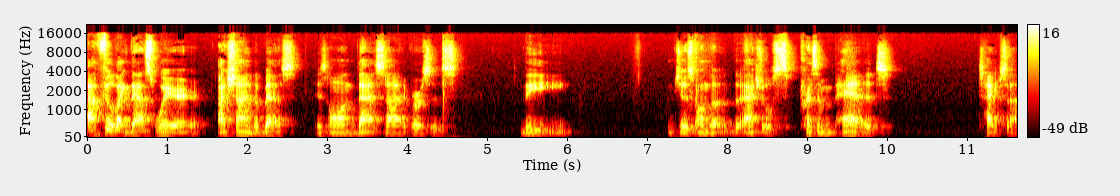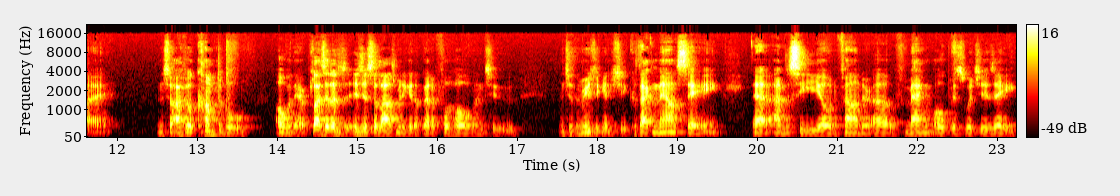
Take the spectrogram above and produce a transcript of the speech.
I feel like that's where I shine the best is on that side versus the just on the the actual pressing pads type side. And so I feel comfortable over there. Plus, it does, it just allows me to get a better foothold into into the music industry because I can now say that I'm the CEO and founder of Magnum Opus, which is a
